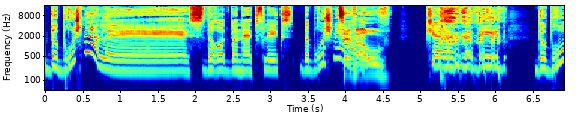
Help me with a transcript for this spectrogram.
דברו שנייה על אה, סדרות בנטפליקס, דברו שנייה על... צבע אהוב. כן, נגיד, דברו,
